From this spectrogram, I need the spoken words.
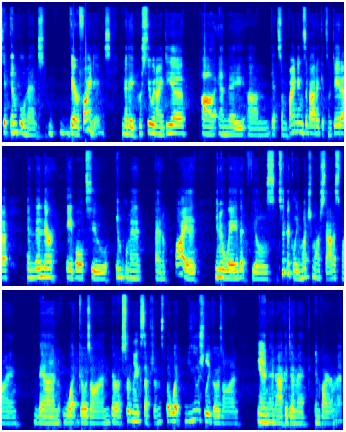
to implement their findings. You know they pursue an idea uh, and they um, get some findings about it, get some data, and then they're able to implement and apply it in a way that feels typically much more satisfying than what goes on. There are certainly exceptions, but what usually goes on in an academic environment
